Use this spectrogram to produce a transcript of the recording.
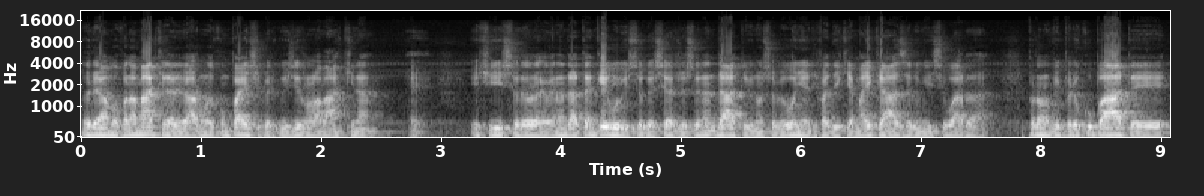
arrivavamo con la macchina, arrivarono i compagni, ci perquisirono la macchina e, e ci dissero ora che ve ne andate anche voi, visto che Sergio se n'è andato, io non sapevo niente, infatti chiamai casa, lui mi disse guarda, però non vi preoccupate,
